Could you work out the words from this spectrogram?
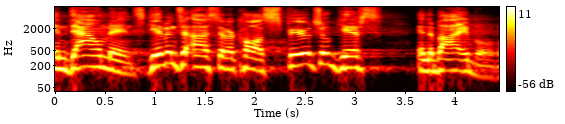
endowments given to us that are called spiritual gifts in the Bible.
